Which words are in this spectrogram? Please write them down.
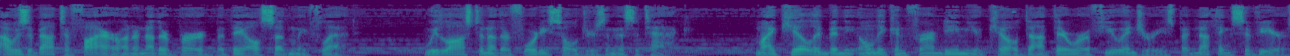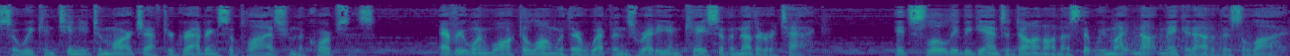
I was about to fire on another bird but they all suddenly fled. We lost another 40 soldiers in this attack. My kill had been the only confirmed emu kill. There were a few injuries but nothing severe so we continued to march after grabbing supplies from the corpses. Everyone walked along with their weapons ready in case of another attack. It slowly began to dawn on us that we might not make it out of this alive.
